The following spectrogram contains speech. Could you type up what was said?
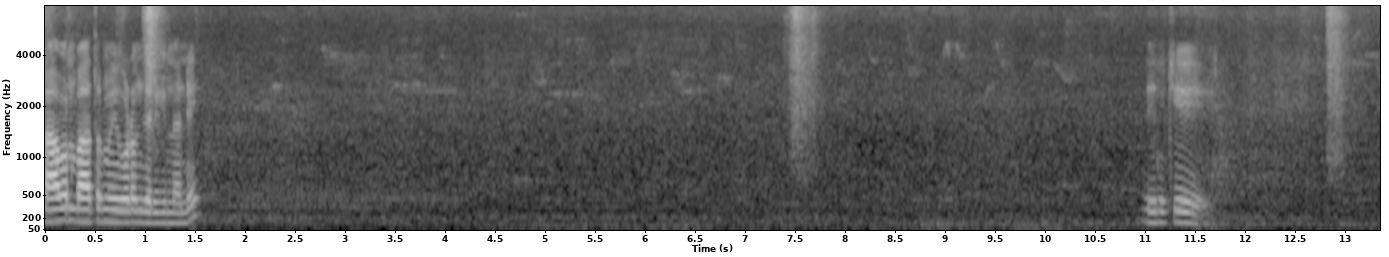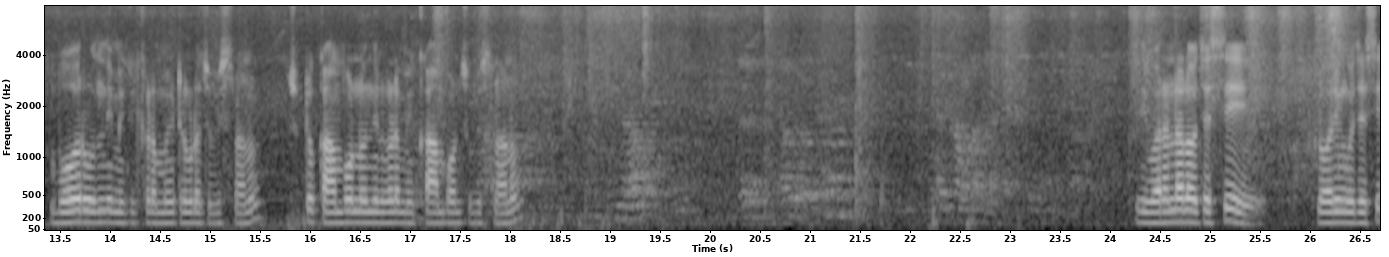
కామన్ బాత్రూమ్ ఇవ్వడం జరిగిందండి. దీనికి బోర్ ఉంది మీకు ఇక్కడ మీటర్ కూడా చూపిస్తున్నాను. చుట్టూ కాంపౌండ్ ఉంది కూడా మీకు కాంపౌండ్ చూపిస్తున్నాను. ఇది వరండాలో వచ్చేసి ఫ్లోరింగ్ వచ్చేసి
